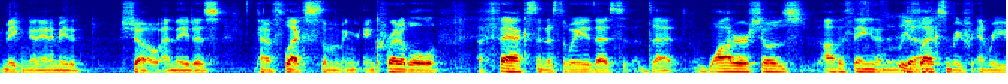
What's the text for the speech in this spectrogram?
making an animated show, and they just kind of flex some in- incredible effects and just the way that that water shows other things and Yeah. reflects and, ref and re,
